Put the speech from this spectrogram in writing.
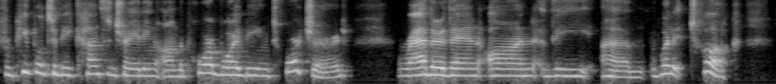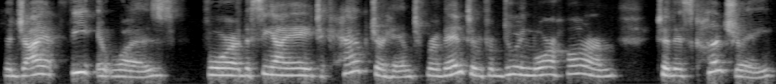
for people to be concentrating on the poor boy being tortured rather than on the um, what it took, the giant feat it was for the CIA to capture him, to prevent him from doing more harm to this country,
